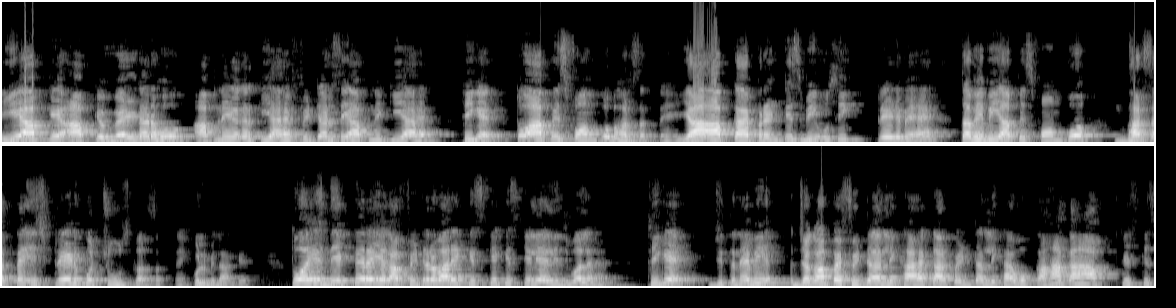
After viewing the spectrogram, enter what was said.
ये आपके आपके वेल्डर हो, आपने अगर किया है फिटर से आपने किया है, ठीक है? तो आप इस फॉर्म को भर सकते हैं। या आपका अप्रेंटिस भी उसी ट्रेड में है, तभी भी आप इस फॉर्म को भर सकते हैं, इस ट्रेड को चूज़ कर सकते हैं कुल मिला के। तो ये देखते रहिएगा फिटर वाले किसके किसके लिए एलिजिबल है? ठीक है? जितने भी जगह पे फिटर लिखा है कारपेंटर लिखा है, वो कहाँ कहाँ आप किस किस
